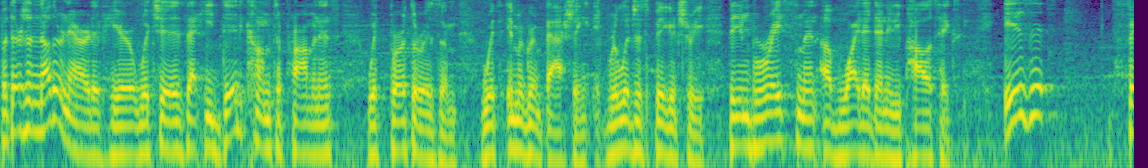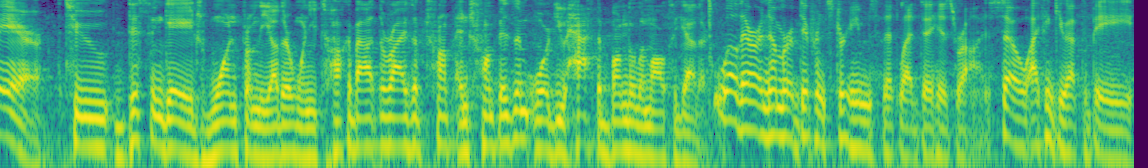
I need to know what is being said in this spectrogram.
But there's another narrative here, which is that he did come to prominence with birtherism, with immigrant bashing, religious bigotry, the embracement of white identity politics. Is it fair to disengage one from the other when you talk about the rise of Trump and Trumpism, or do you have to bundle them all together? Well, there are a number of different streams that led to his rise. So I think you have to be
